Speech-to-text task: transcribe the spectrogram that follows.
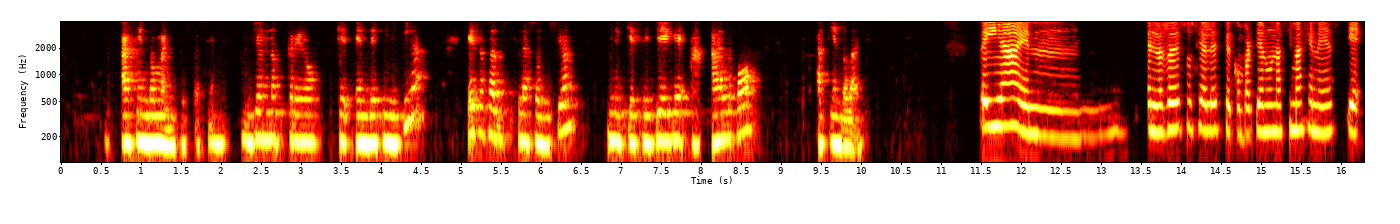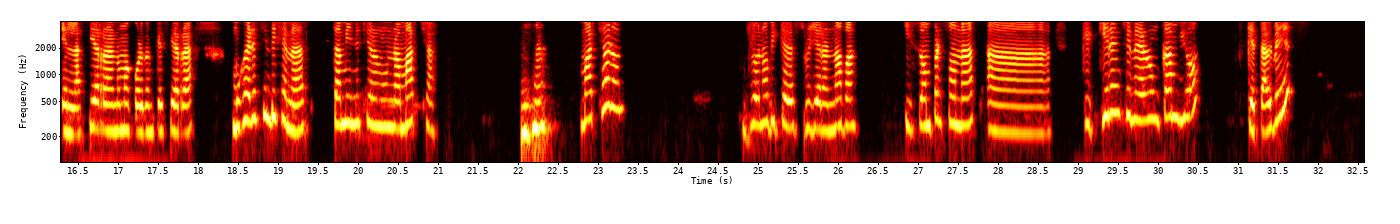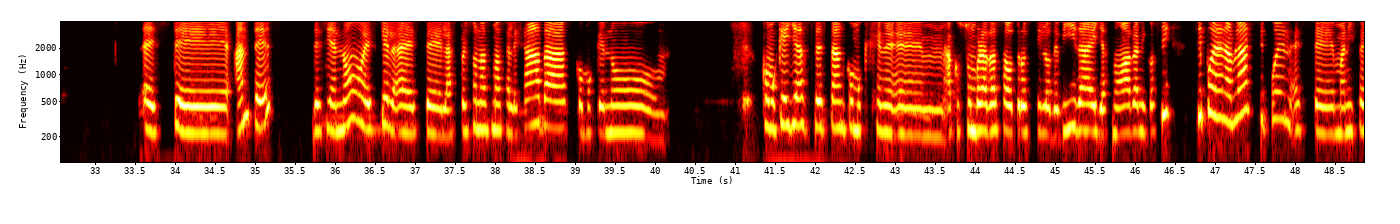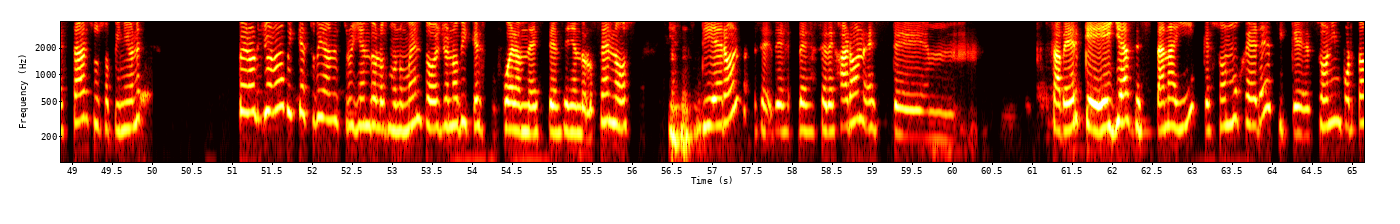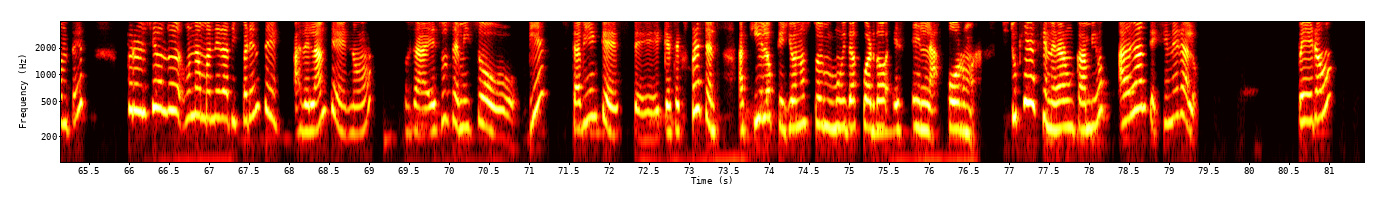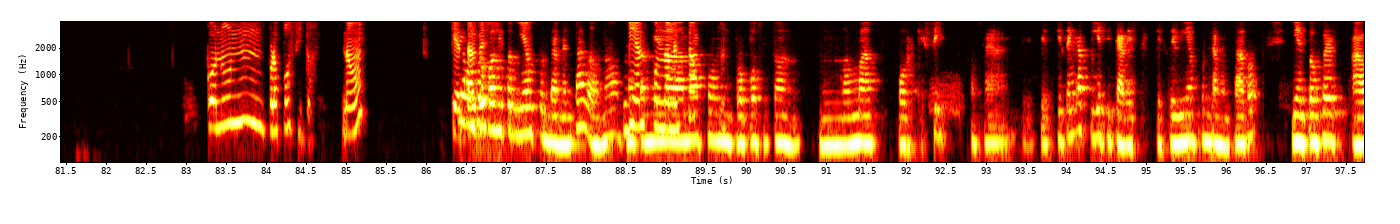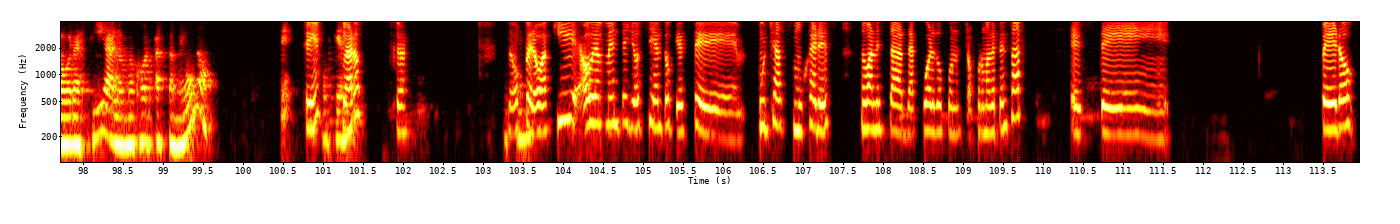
haciendo manifestaciones. Yo no creo que en definitiva esa es la solución ni que se llegue a algo haciendo daño. Veía en en las redes sociales que compartían unas imágenes que en la sierra, no me acuerdo en qué sierra, mujeres indígenas también hicieron una marcha marcharon. Yo no vi que destruyeran nada. Y son personas ah, que quieren generar un cambio que tal vez este, antes decían, no, es que este, las personas más alejadas, como que no, como que ellas están como que em, acostumbradas a otro estilo de vida, ellas no hablan y cosas así, sí pueden hablar, sí pueden este, manifestar sus opiniones, pero yo no vi que estuvieran destruyendo los monumentos, yo no vi que fueran este, enseñando los senos, dieron, se, se dejaron este, saber que ellas están ahí, que son mujeres y que son importantes, pero lo hicieron de una manera diferente. Adelante, ¿no? O sea, eso se me hizo bien. Está bien que, este, que se expresen. Aquí lo que yo no estoy muy de acuerdo es en la forma. Si tú quieres generar un cambio, adelante, genéralo. Pero con un propósito, ¿no? Que tal un propósito bien fundamentado, ¿no? Bien fundamentado. Nada más un propósito no más porque sí, o sea, que, tenga pies y cabeza, que esté bien fundamentado y entonces ahora sí, a lo mejor hasta me uno. Sí, sí claro, claro. No, pero aquí obviamente yo siento que este, muchas mujeres no van a estar de acuerdo con nuestra forma de pensar. Este, pero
